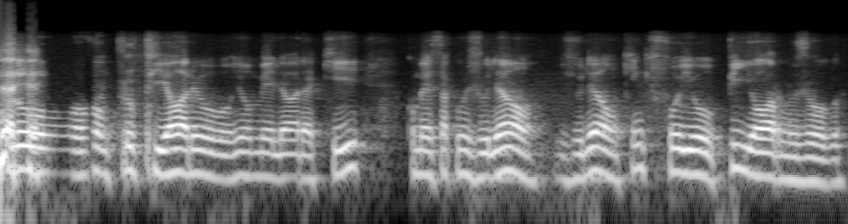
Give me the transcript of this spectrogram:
pro, pro pior e o, e o melhor aqui. Começar com o Julião. Julião, quem que foi o pior no jogo?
